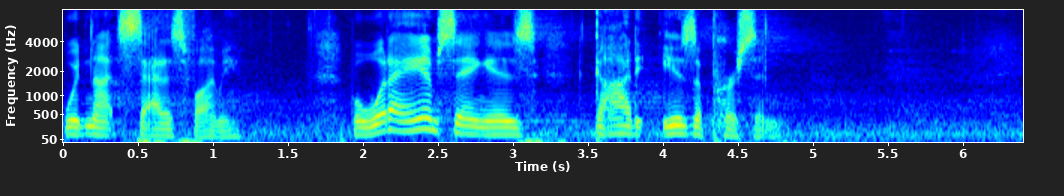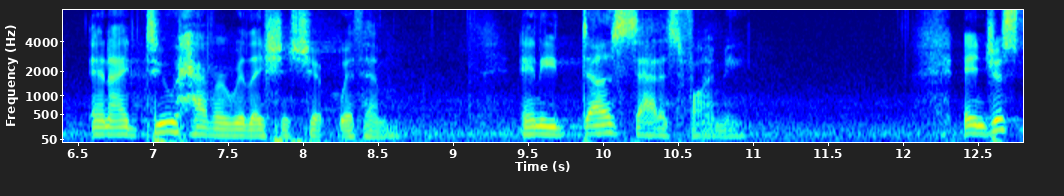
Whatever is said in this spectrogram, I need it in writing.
would not satisfy me. But what I am saying is, God is a person. And I do have a relationship with Him. And He does satisfy me. And just,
